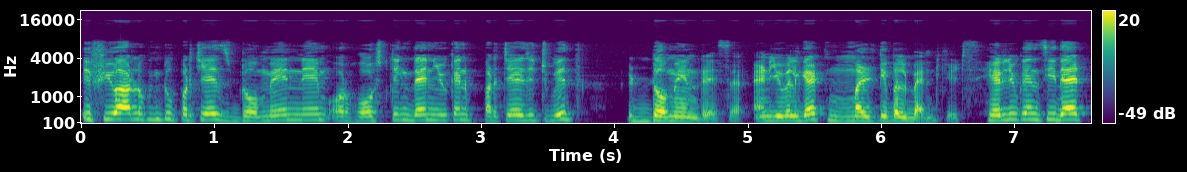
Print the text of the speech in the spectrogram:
If you are looking to purchase domain name or hosting then you can purchase it with DomainRacer and you will get multiple benefits. Here you can see that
